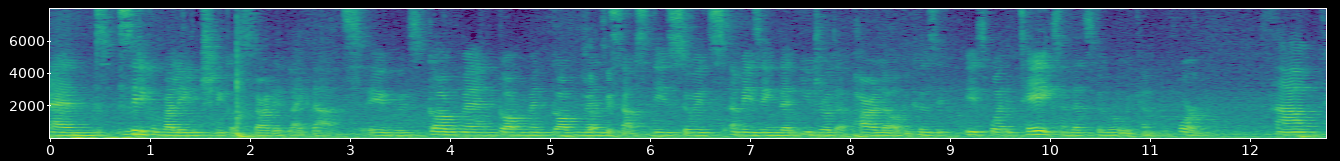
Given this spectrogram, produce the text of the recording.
and Silicon Valley literally got started like that. It was government, government, government subsidies. So it's amazing that you draw that parallel because it is what it takes, and that's the role we can perform. Um,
